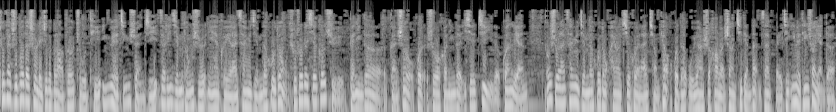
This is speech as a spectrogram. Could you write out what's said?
正在直播的是李志的不老歌主题音乐精选集，在听节目同时，您也可以来参与节目的互动，说说这些歌曲给您的感受，或者说和您的一些记忆的关联。同时来参与节目的互动，还有机会来抢票，获得五月二十号晚上七点半在北京音乐厅上演的《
